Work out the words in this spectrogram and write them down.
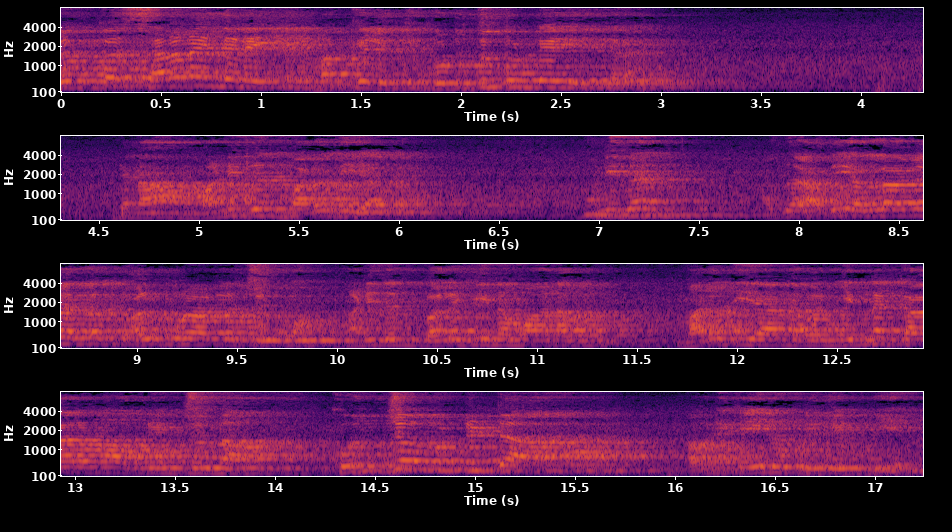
வெப்ப சரணங்களை மக்களுக்கு கொடுத்து கொண்டே இருக்கிறார். ஏன்னா மனிதன் மறதியாக. மனிதன் அது அதே அல்லாமே அல்ல அல்குரான்ல சொல்லுவோம் மனிதன் பலகீனமானவன் மறதியானவன். என்ன காரணம் அப்படின்னு சொன்னா கொஞ்சம் விட்டுட்டா அவனை கையில பிடிக்க முடியாது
